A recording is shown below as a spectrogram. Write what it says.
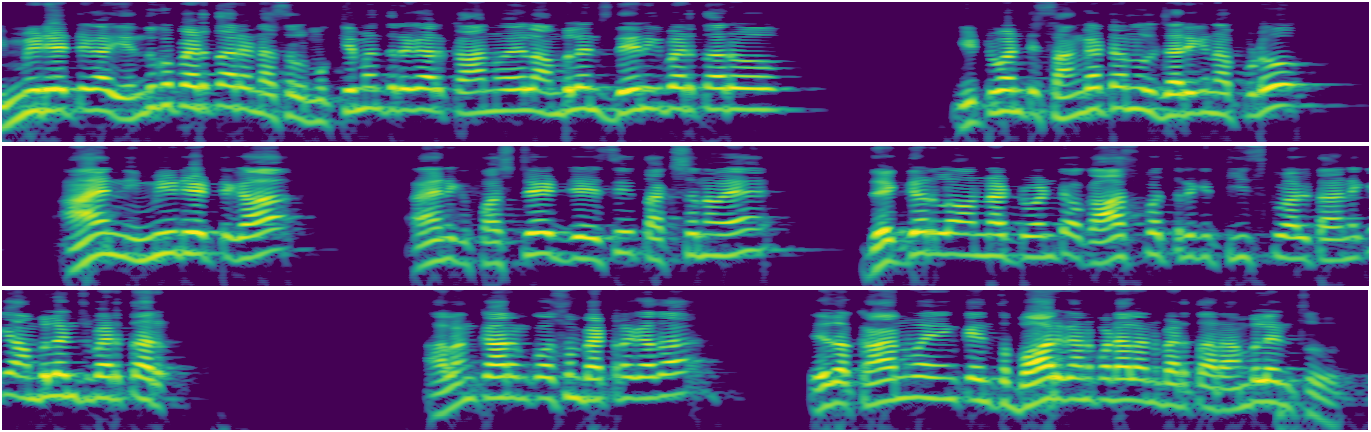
ఇమ్మీడియట్గా ఎందుకు పెడతారండి అసలు ముఖ్యమంత్రి గారు కాన్వాయ్లో అంబులెన్స్ దేనికి పెడతారు? ఇటువంటి సంఘటనలు జరిగినప్పుడు ఆయన ఇమ్మీడియట్గా ఆయనకి ఫస్ట్ ఎయిడ్ చేసి తక్షణమే దగ్గరలో ఉన్నటువంటి ఒక ఆసుపత్రికి తీసుకువెళ్ళటానికి అంబులెన్స్ పెడతారు. అలంకారం కోసం పెట్టరు కదా? ఏదో కాన్వాయ్ ఇంకా ఇంత బారు కనపడాలని పెడతారు అంబులెన్సు.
